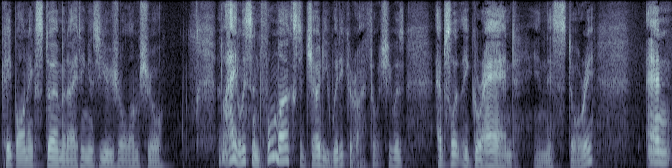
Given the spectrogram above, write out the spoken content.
keep on exterminating as usual, I'm sure. But hey, listen, full marks to Jodie Whittaker. I thought she was absolutely grand in this story. And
